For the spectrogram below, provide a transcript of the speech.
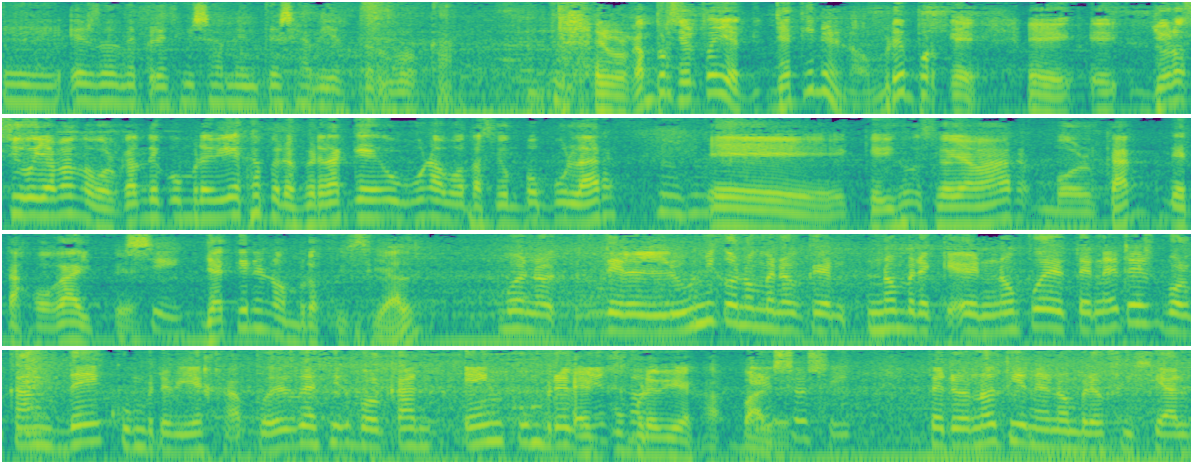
eh, es donde precisamente se ha abierto el volcán. El volcán, por cierto, ya, tiene nombre, porque eh, eh, yo lo sigo llamando volcán de Cumbre Vieja, pero es verdad que hubo una votación popular que dijo que se iba a llamar volcán de Tajogaite. Sí. ¿Ya tiene nombre oficial? Bueno, del único número que, nombre que no puede tener es volcán de Cumbre Vieja. Puedes decir volcán en Cumbre Vieja. En Cumbre Vieja, vale. Eso sí, pero no tiene nombre oficial.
